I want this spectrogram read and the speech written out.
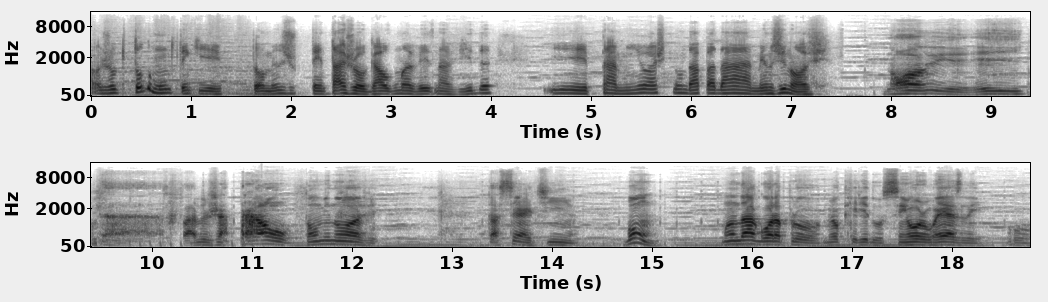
é um jogo que todo mundo tem que pelo menos tentar jogar alguma vez na vida. E para mim eu acho que não dá para dar menos de 9. 9? Eita! Fábio Japral, tome 9. Tá certinho. Bom, mandar agora pro meu querido senhor Wesley, o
